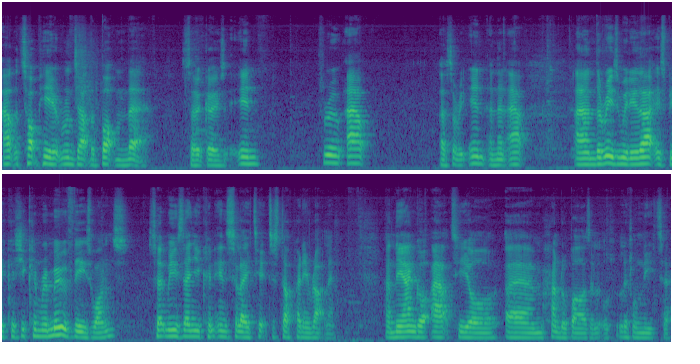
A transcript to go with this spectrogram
out the top here, it runs out the bottom there. So it goes in, through, out, uh, sorry, in and then out. And the reason we do that is because you can remove these ones, so it means then you can insulate it to stop any rattling and the angle out to your um, handlebars a little little neater.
